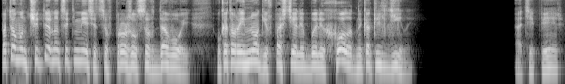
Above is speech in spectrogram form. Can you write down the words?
Потом он четырнадцать месяцев прожился вдовой, у которой ноги в постели были холодны, как льдины. А теперь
